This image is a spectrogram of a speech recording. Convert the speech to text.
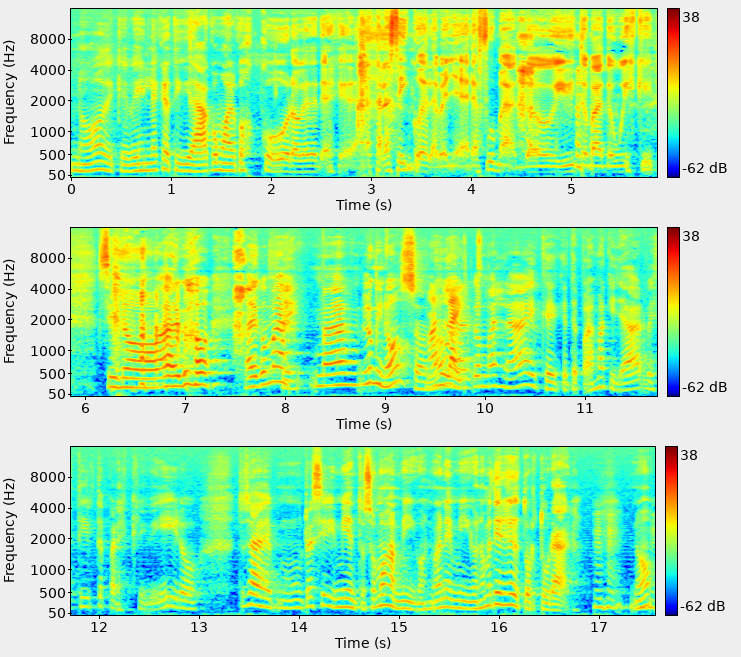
¿No? De que ven la creatividad como algo oscuro, que te tienes que quedar hasta las 5 de la mañana fumando y tomando whisky, sino algo, algo más, más luminoso, ¿no? Más light. Algo más light, que, que te puedas maquillar, vestirte para escribir, o tú sabes, un recibimiento. Somos amigos, no enemigos, no me tienes que torturar, ¿no?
